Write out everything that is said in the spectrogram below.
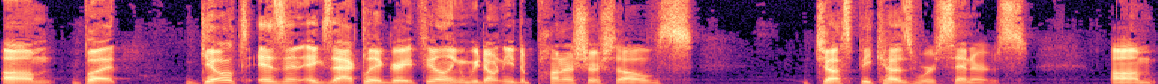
Um, but guilt isn't exactly a great feeling. We don't need to punish ourselves just because we're sinners. Um,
